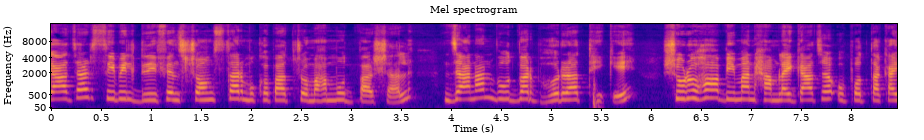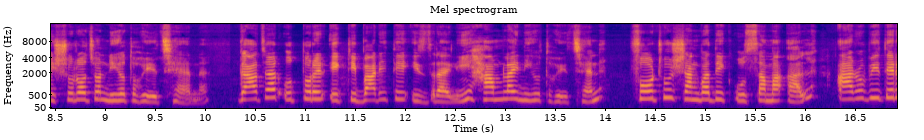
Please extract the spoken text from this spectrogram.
গাজার সিভিল ডিফেন্স সংস্থার মুখপাত্র মাহমুদ বাসাল জানান, বুধবার ভোররাত থেকে শুরু হওয়া বিমান হামলায় গাজা উপত্যকায় ষোলো জন নিহত হয়েছেন। গাজার উত্তরের একটি বাড়িতে ইসরায়েলি হামলায় নিহত হয়েছেন ফটো সাংবাদিক উসামা আল, আরবিদের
